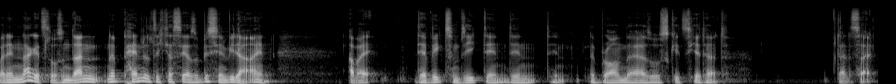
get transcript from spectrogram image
bei den Nuggets los. Und dann ne, pendelt sich das ja so ein bisschen wieder ein. Aber der Weg zum Sieg, den, den, den LeBron da so skizziert hat, das ist halt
